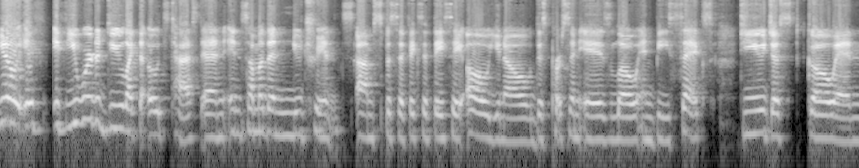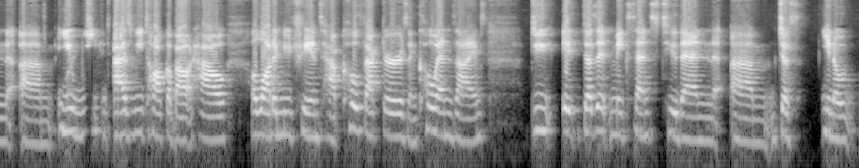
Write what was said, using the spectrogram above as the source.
you know if if you were to do like the OATs test and in some of the nutrients um, specifics if they say oh you know this person is low in b6 do you just go and um, you as we talk about how a lot of nutrients have cofactors and coenzymes do it does it make sense to then um, just you know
